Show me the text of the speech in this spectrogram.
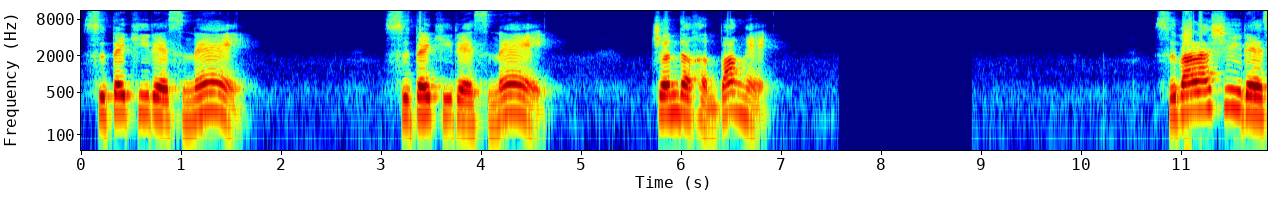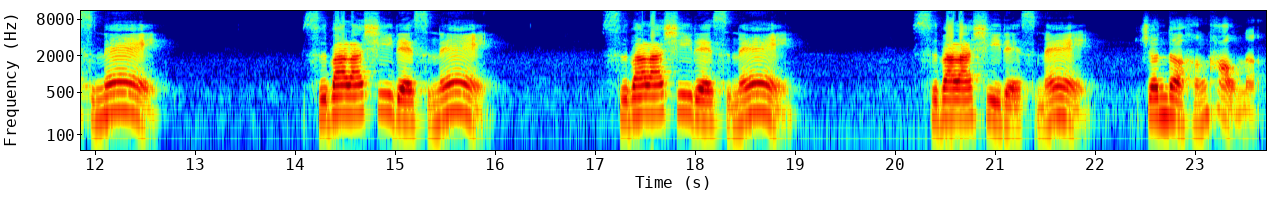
素敵ですね。素敵ですね。真的很棒诶。素晴らしいですね。素晴らしいですね。素晴らしいですね。素晴らしいですね。真的很好呢。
